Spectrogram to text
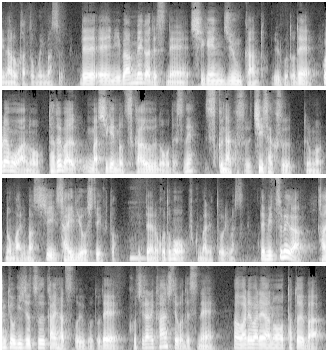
なろうかと思います。で、2番目がですね、資源循環ということで、これはもうあの、例えば、まあ、資源の使うのをですね、少なくする、小さくするというのもありますし、再利用していくといったようなことも含まれております。で、3つ目が環境技術開発ということで、こちらに関してはですね、まあ、我々あの、例えば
